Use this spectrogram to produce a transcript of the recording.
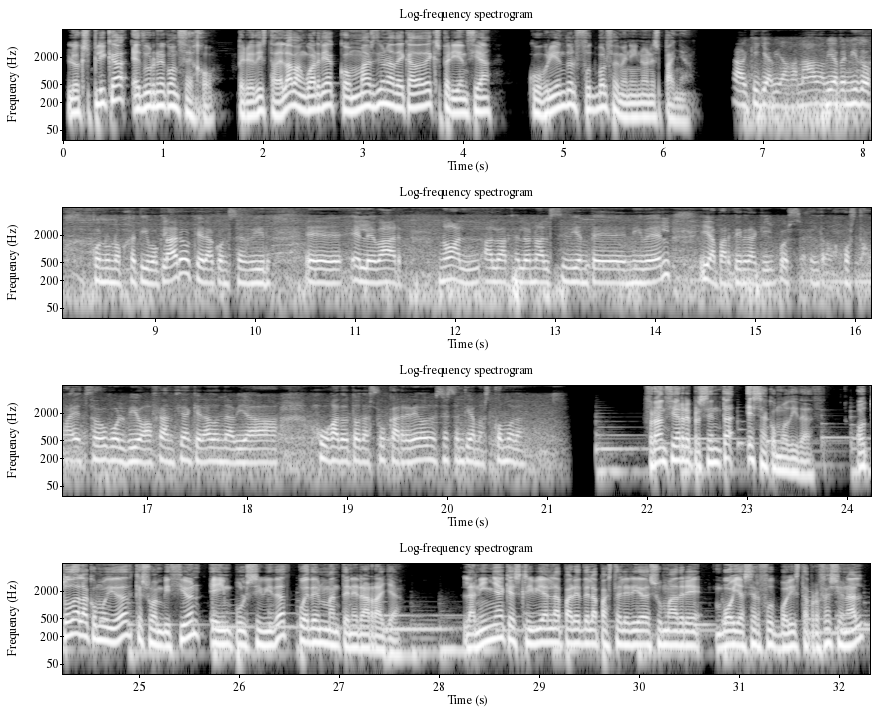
Lo explica Edurne Concejo, periodista de La Vanguardia con más de una década de experiencia cubriendo el fútbol femenino en España. Aquí ya había ganado, había venido con un objetivo claro, que era conseguir eh, elevar ¿no? al, al, Barcelona al siguiente nivel y a partir de aquí pues, el trabajo estaba hecho, volvió a Francia, que era donde había jugado toda su carrera y donde se sentía más cómoda. Francia representa esa comodidad, o toda la comodidad que su ambición e impulsividad pueden mantener a raya. La niña que escribía en la pared de la pastelería de su madre voy a ser futbolista profesional,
